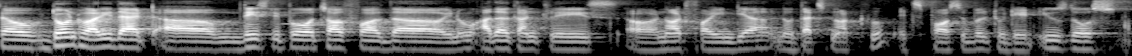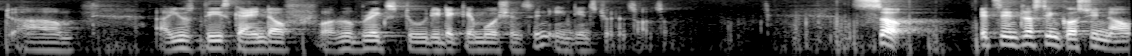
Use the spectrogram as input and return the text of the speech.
So, do not worry that um, these reports are for the you know other countries or not for India no that is not true it is possible to use those um, uh, use these kind of uh, rubrics to detect emotions in Indian students also. So, it is an interesting question now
